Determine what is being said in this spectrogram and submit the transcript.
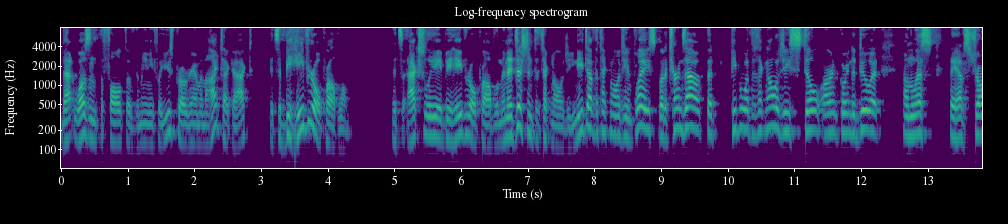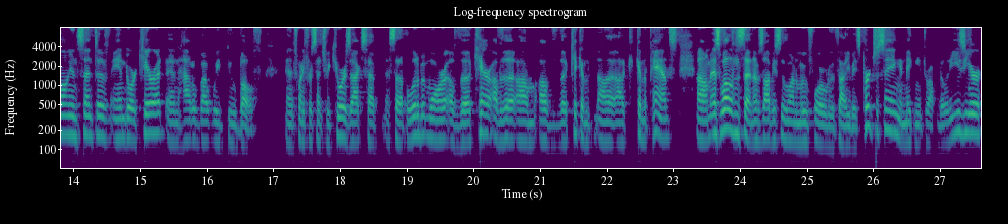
that wasn't the fault of the Meaningful Use Program and the HITECH Act. It's a behavioral problem. It's actually a behavioral problem in addition to technology. You need to have the technology in place, but it turns out that people with the technology still aren't going to do it unless they have strong incentive and or carrot. And how about we do both? and the 21st Century Cures have set up a little bit more of the care of the um, of the kick in uh, uh, kick in the pants, um, as well as incentives. Obviously, we want to move forward with value-based purchasing and making interoperability easier,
